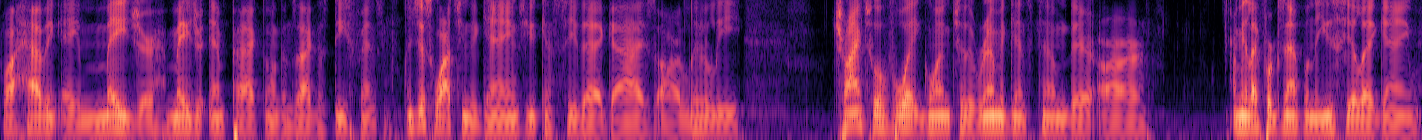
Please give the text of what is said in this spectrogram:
while having a major, major impact on Gonzaga's defense. And just watching the games, you can see that guys are literally trying to avoid going to the rim against him. There are I mean, like for example, in the UCLA game,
